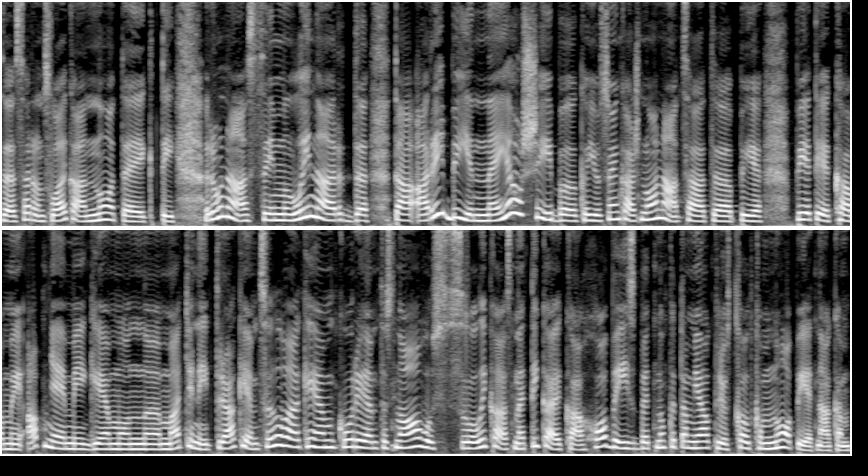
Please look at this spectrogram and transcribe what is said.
eh, sarunas laikā noteikti runāsim. Linārda, tā arī bija nejaušība, ka jūs vienkārši nonācāt pie pietiekami apņēmīgiem un maķinīt trakiem cilvēkiem, kuriem tas novus likās ne tikai kā hobijs, bet nu, tam jākļūst kaut kam nopietnākam.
